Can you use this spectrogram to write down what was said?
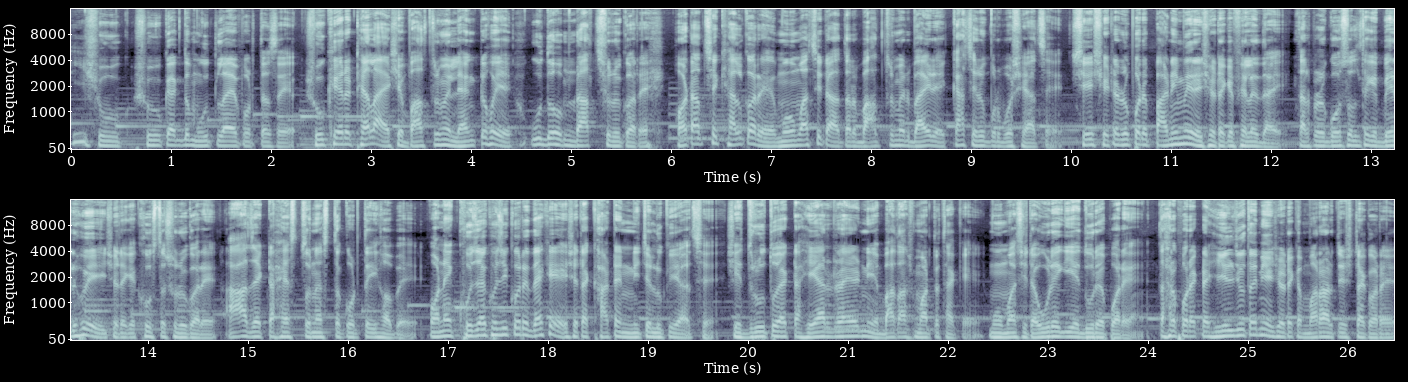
কি সুখ। সুখ একদম উতলায় পড়তেছে। সুখের ঠেলায় সে বাথরুমে ল্যাংটো হয়ে উদম রাত শুরু করে। হঠাৎ সে খেয়াল করে মৌমাছিটা তার বাথরুমের বাইরে কাচের উপর বসে আছে। সে সেটার উপরে পানি মেরে সেটাকে ফেলে দেয়। তারপর গোসল থেকে বের হয়েই সেটাকে খুঁজতে শুরু করে। আজ একটা হ্যাস্ত ন্যাস্ত করতেই হবে। অনেক খোঁজাখুঁজি করে দেখে সেটা খাটের নিচে লুকিয়ে আছে। সে দ্রুত একটা হেয়ার ড্রায়ার নিয়ে বাতাস মারতে থাকে। মৌমাছিটা উড়ে গিয়ে দূরে পড়ে। তারপর একটা হিল জুতা নিয়ে সেটাকে মারার চেষ্টা করে।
